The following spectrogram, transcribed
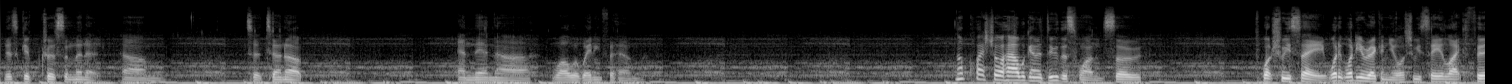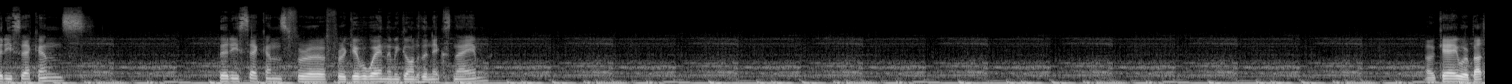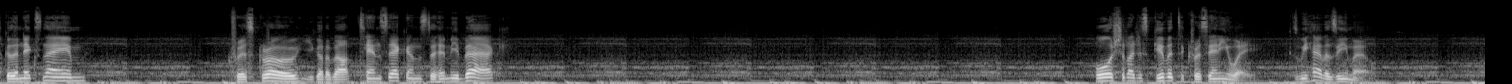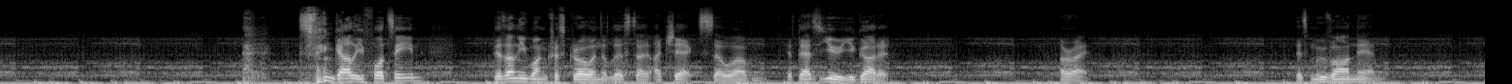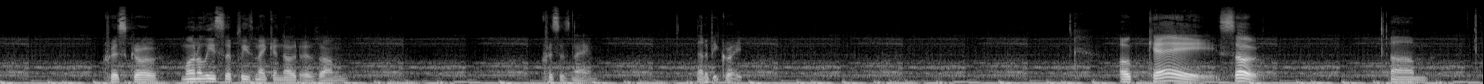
Let's give Chris a minute um, to turn up. And then uh, while we're waiting for him, not quite sure how we're going to do this one. So, what should we say? What, what do you reckon, Yul? Should we say like 30 seconds? 30 seconds for a, for a giveaway and then we go on to the next name? Okay, we're about to go to the next name. Chris Grow, you got about 10 seconds to hit me back. Or should I just give it to Chris anyway? Because we have his email. Svengali14. There's only one Chris Grow on the list I, I checked, so um, if that's you, you got it. Alright. Let's move on then. Chris Grow. Mona Lisa, please make a note of um, Chris's name. That'd be great. Okay, so um,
